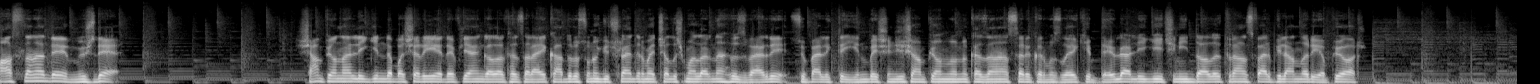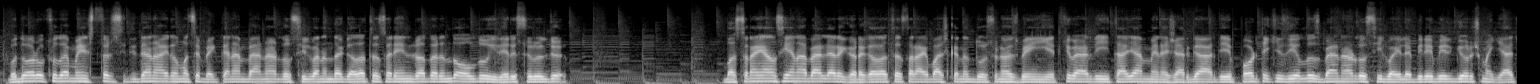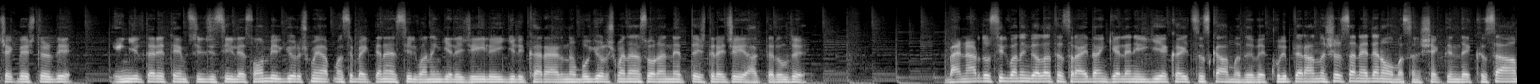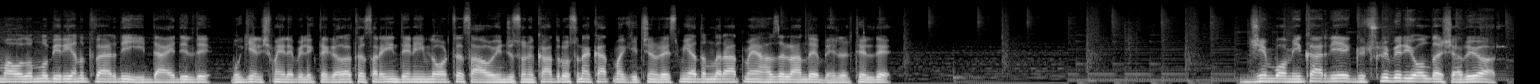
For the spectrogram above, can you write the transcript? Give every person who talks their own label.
Speaker 1: Aslan'a dev müjde. Şampiyonlar Ligi'nde başarıyı hedefleyen Galatasaray kadrosunu güçlendirme çalışmalarına hız verdi. Süper Lig'de 25. şampiyonluğunu kazanan Sarı Kırmızılı ekip Devler Ligi için iddialı transfer planları yapıyor. Bu doğrultuda Manchester City'den ayrılması beklenen Bernardo Silva'nın da Galatasaray'ın radarında olduğu ileri sürüldü. Basına yansıyan haberlere göre Galatasaray Başkanı Dursun Özbey'in yetki verdiği İtalyan menajer Gardi, Portekiz Yıldız Bernardo Silva ile birebir görüşme gerçekleştirdi. İngiltere temsilcisiyle son bir görüşme yapması beklenen Silva'nın geleceğiyle ilgili kararını bu görüşmeden sonra netleştireceği aktarıldı. Bernardo Silva'nın Galatasaray'dan gelen ilgiye kayıtsız kalmadığı ve kulüpler anlaşırsa neden olmasın şeklinde kısa ama olumlu bir yanıt verdiği iddia edildi. Bu gelişmeyle birlikte Galatasaray'ın deneyimli orta saha oyuncusunu kadrosuna katmak için resmi adımları atmaya hazırlandığı belirtildi. Jimbo Icardi'ye güçlü bir yoldaş arıyor.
